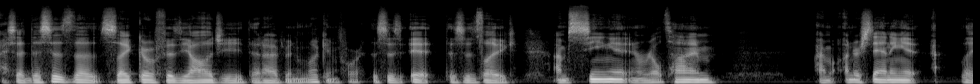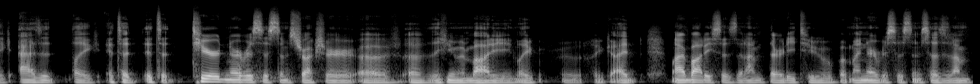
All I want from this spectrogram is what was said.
I said, this is the psychophysiology that I've been looking for. This is it. This is like, I'm seeing it in real time. I'm understanding it like as it like it's a it's a tiered nervous system structure of of the human body like like i my body says that i'm 32 but my nervous system says that i'm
